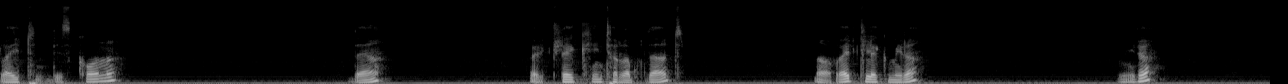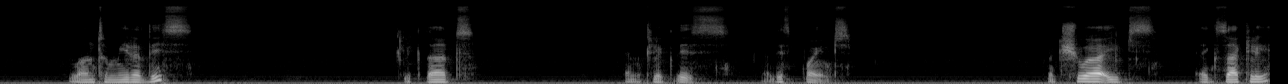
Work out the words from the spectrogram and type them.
right this corner. There. Right click interrupt that. Now right click mirror. Mirror. We want to mirror this? Click that and click this at this point. Make sure it's exactly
